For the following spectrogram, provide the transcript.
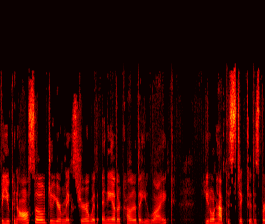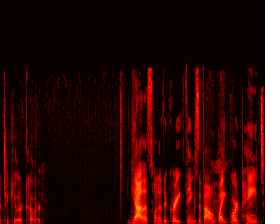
But you can also do your mixture with any other color that you like. You don't have to stick to this particular color. Yeah, that's one of the great things about white gourd paint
